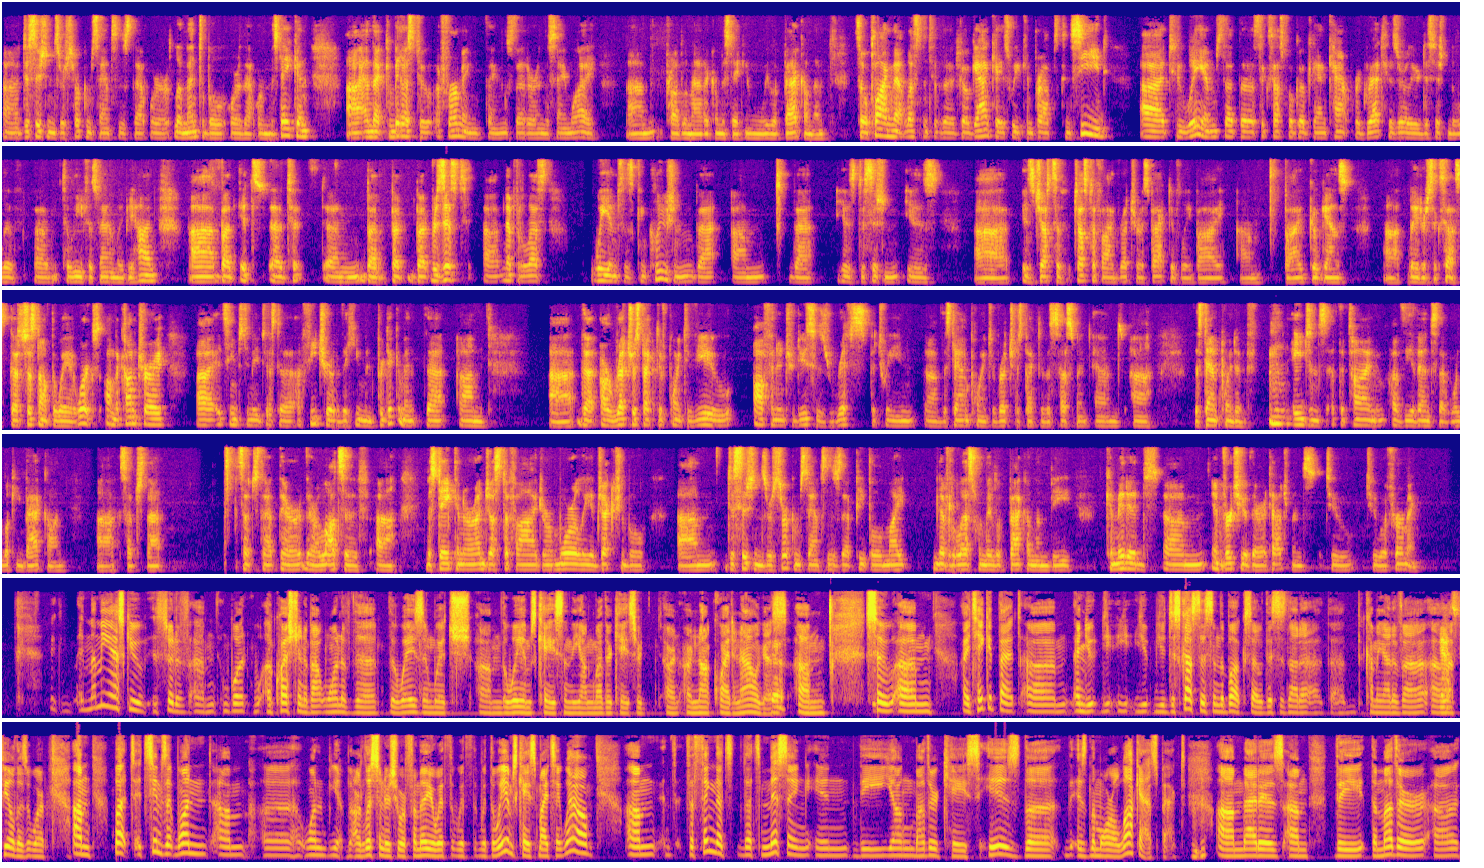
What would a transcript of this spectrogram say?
uh, decisions or circumstances that were lamentable or that were mistaken, uh, and that commit us to affirming things that are in the same way um, problematic or mistaken when we look back on them. So, applying that lesson to the Gauguin case, we can perhaps concede uh, to Williams that the successful Gauguin can't regret his earlier decision to live um, to leave his family behind, uh, but it's uh, to, um, but but but resist uh, nevertheless Williams's conclusion that um, that his decision is uh, is justi- justified retrospectively by um, by Gauguin's uh, later success. That's just not the way it works. On the contrary, it seems to me just a, a, feature of the human predicament that um, uh, that our retrospective point of view often introduces rifts between uh, the standpoint of retrospective assessment and uh, the standpoint of agents at the time of the events that we're looking back on, such that such that there there are lots of uh, mistaken or unjustified or morally objectionable um, decisions or circumstances that people might nevertheless, when they look back on them, be committed um, in virtue of their attachments to to affirming. Let me ask you sort of um, what a question about one of the, the ways in which um, the Williams case and the Young Mother case are are, are not quite analogous. Yeah. Um, so um, I take it that, um, and you, you you discuss this in the book, so this is not a, a coming out of a, a yes. field, as it were. Um, but it seems that one um, uh, one you know, our listeners who are familiar with, with with the Williams case might say, well, um, the thing that's that's missing in the young mother case is the is the moral luck aspect. Mm-hmm. Um, that is, um, the the mother uh,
